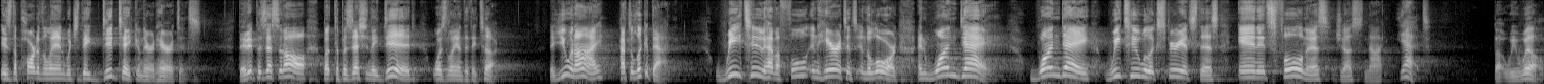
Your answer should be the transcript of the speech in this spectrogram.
is the part of the land which they did take in their inheritance. They didn't possess it all, but the possession they did was land that they took. Now, you and I have to look at that. We too have a full inheritance in the Lord. And one day, one day, we too will experience this in its fullness, just not yet. But we will.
